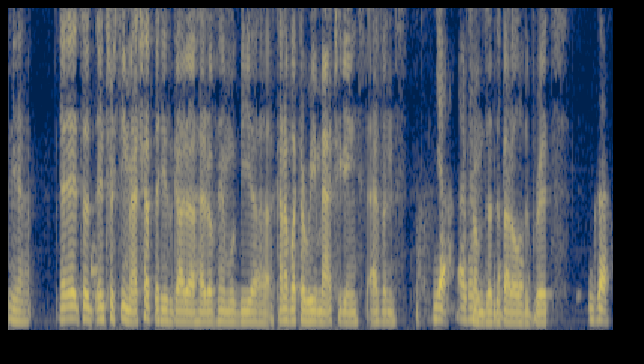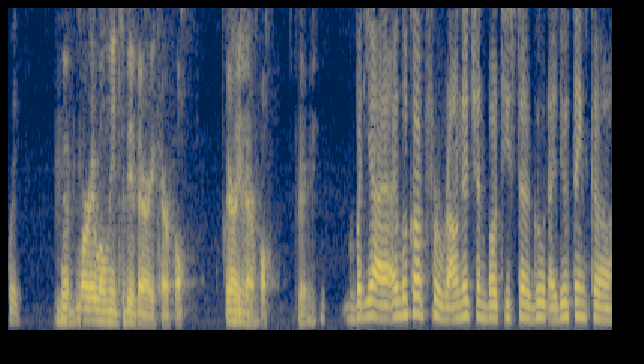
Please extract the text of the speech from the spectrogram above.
Yeah. It's an interesting matchup that he's got ahead of him. Would be uh, kind of like a rematch against Evans Yeah, Evans, from the, the Battle of the Brits. exactly. M- Murray will need to be very careful. Very Yeah. careful. Very. but yeah, I look out for Raonic and Bautista Agut. I do think uh,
